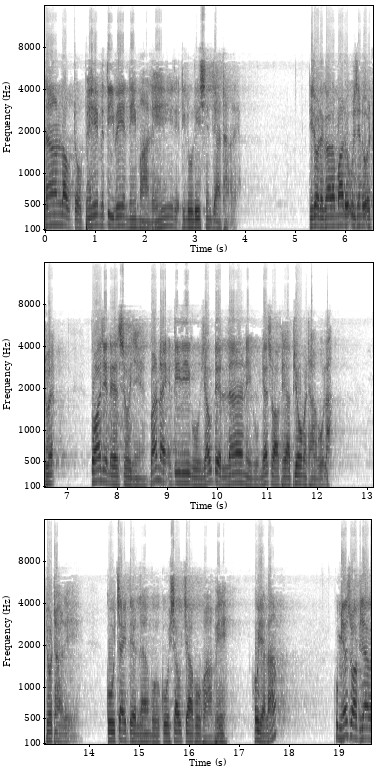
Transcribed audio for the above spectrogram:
လမ်းလောက်တော့ဘယ်မသိဘဲနေမှာလေတဲ့ဒီလိုလေးရှင်းပြထားတယ်ဒီတော့ဒကာရမတို့ဦးဇင်းတို့အတွက်သွားခြင်းတယ်ဆိုရင်ပန်းနိုင်အသီးသီးကိုရောက်တဲ့လမ်းတွေကိုမြတ်စွာဘုရားပြောမထားဘူးလားပြောထားတယ်ကိုကြိုက်တဲ့လမ်းကိုကိုလျှောက်ကြဖို့ပါပဲဟုတ်ရဲ့လားခုမြတ်စွာဘုရားက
